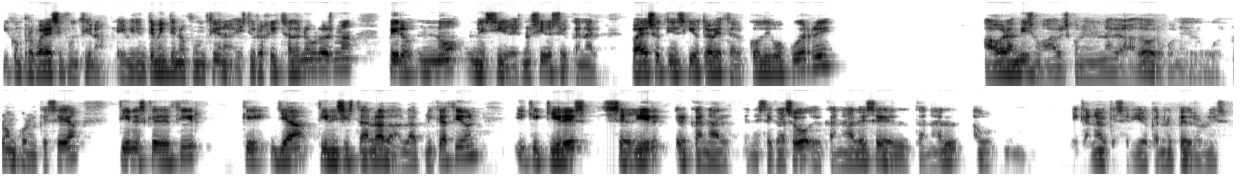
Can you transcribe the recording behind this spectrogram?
y comprobaré si funciona. Evidentemente no funciona, estoy registrado en Aurasma, pero no me sigues, no sigues el canal. Para eso tienes que ir otra vez al código QR. Ahora mismo abres con el navegador o con el Google Chrome, con el que sea, tienes que decir que ya tienes instalada la aplicación y que quieres seguir el canal. En este caso, el canal es el canal, mi canal, que sería el canal Pedro Luis.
